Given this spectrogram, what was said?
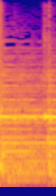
you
